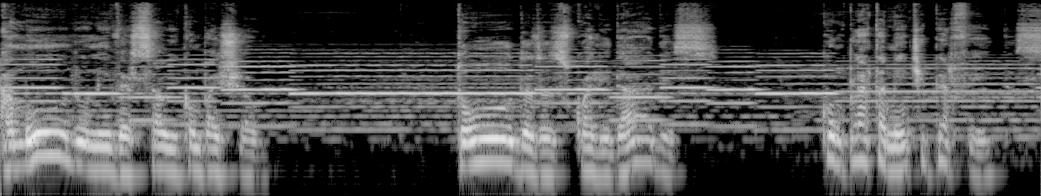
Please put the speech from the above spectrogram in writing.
amor universal e compaixão. Todas as qualidades completamente perfeitas.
